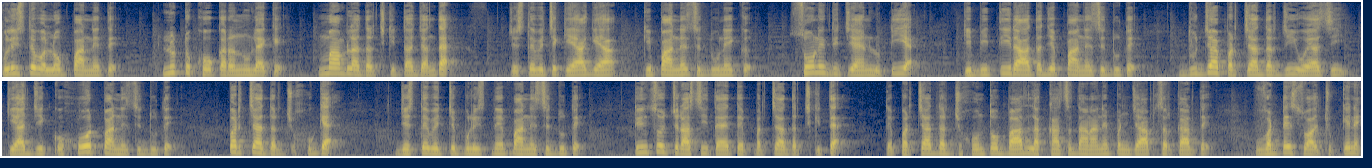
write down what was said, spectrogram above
ਪੁਲਿਸ ਦੇ ਵੱਲੋਂ ਭਾਨੇ ਤੇ ਲੁੱਟ ਖੋਹ ਕਰਨ ਨੂੰ ਲੈ ਕੇ ਮਾਮਲਾ ਦਰਜ ਕੀਤਾ ਜਾਂਦਾ ਹੈ। ਜਿਸ ਦੇ ਵਿੱਚ ਕਿਹਾ ਗਿਆ ਕਿ ਭਾਨੇ ਸਿੱਧੂ ਨੇ ਇੱਕ ਸੋਨੇ ਦੀ ਚੈਨ ਲੁੱਟੀ ਹੈ ਕਿ ਬੀਤੀ ਰਾਤ ਅਜੇ ਭਾਨੇ ਸਿੱਧੂ ਤੇ ਦੂਜਾ ਪਰਚਾ ਦਰਜੀ ਹੋਇਆ ਸੀ ਕਿ ਅੱਜ ਇੱਕ ਹੋਰ ਭਾਨੇ ਸਿੱਧੂ ਤੇ ਪਰਚਾ ਦਰਜ ਹੋ ਗਿਆ ਜਿਸ ਦੇ ਵਿੱਚ ਪੁਲਿਸ ਨੇ ਭਾਨੇ ਸਿੱਧੂ ਤੇ 384 ਤਹਿਤ ਤੇ ਪਰਚਾ ਦਰਜ ਕੀਤਾ ਤੇ ਪਰਚਾ ਦਰਜ ਹੋਣ ਤੋਂ ਬਾਅਦ ਲੱਖਾ ਸਦਾਣਾ ਨੇ ਪੰਜਾਬ ਸਰਕਾਰ ਤੇ ਵੱਡੇ ਸਵਾਲ ਚੁੱਕੇ ਨੇ।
